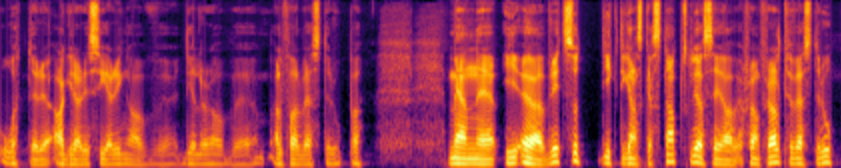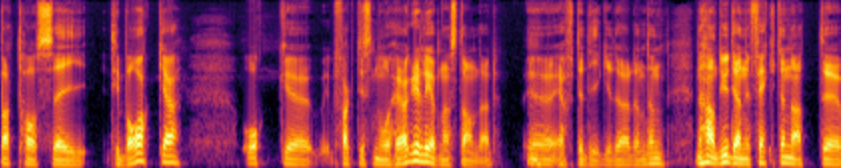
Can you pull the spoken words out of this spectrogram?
återagrarisering av eh, delar av i alla fall Västeuropa. Men eh, i övrigt så gick det ganska snabbt skulle jag säga, framförallt för Västeuropa att ta sig tillbaka och eh, faktiskt nå högre levnadsstandard mm. efter digerdöden. Den, den hade ju den effekten att eh,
